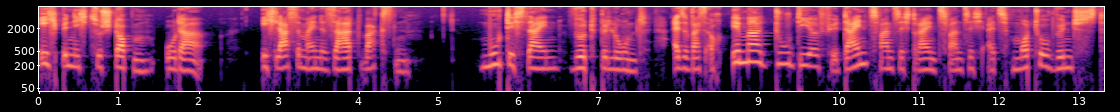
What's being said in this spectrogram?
ich bin nicht zu stoppen oder Ich lasse meine Saat wachsen. Mutig sein wird belohnt. Also was auch immer du dir für dein 2023 als Motto wünschst,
